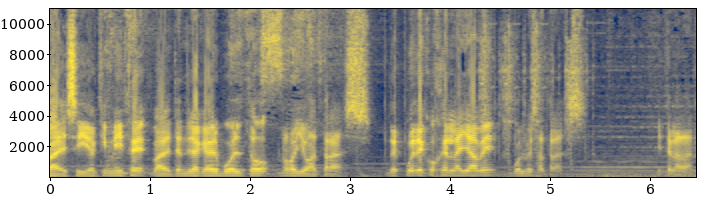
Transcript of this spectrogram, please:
Vale, sí, aquí me dice... Vale, tendría que haber vuelto rollo atrás. Después de coger la llave, vuelves atrás. Y te la dan.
